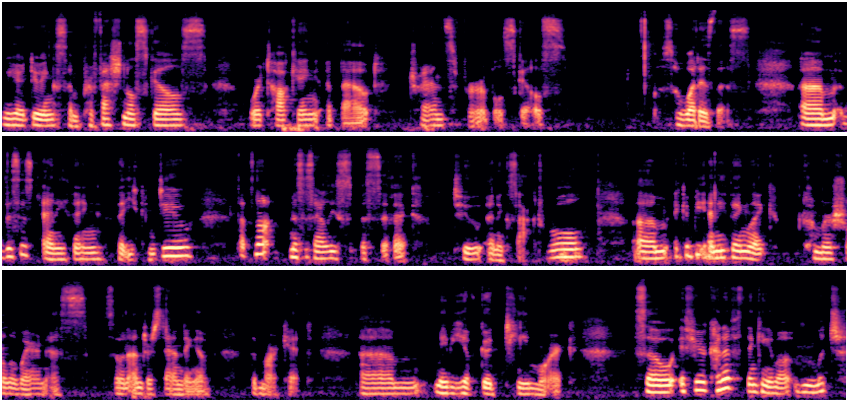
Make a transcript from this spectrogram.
we are doing some professional skills. We're talking about transferable skills. So, what is this? Um, this is anything that you can do that's not necessarily specific to an exact role. Um, it could be anything like commercial awareness, so an understanding of the market. Um, maybe you have good teamwork. So if you're kind of thinking about hmm, which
